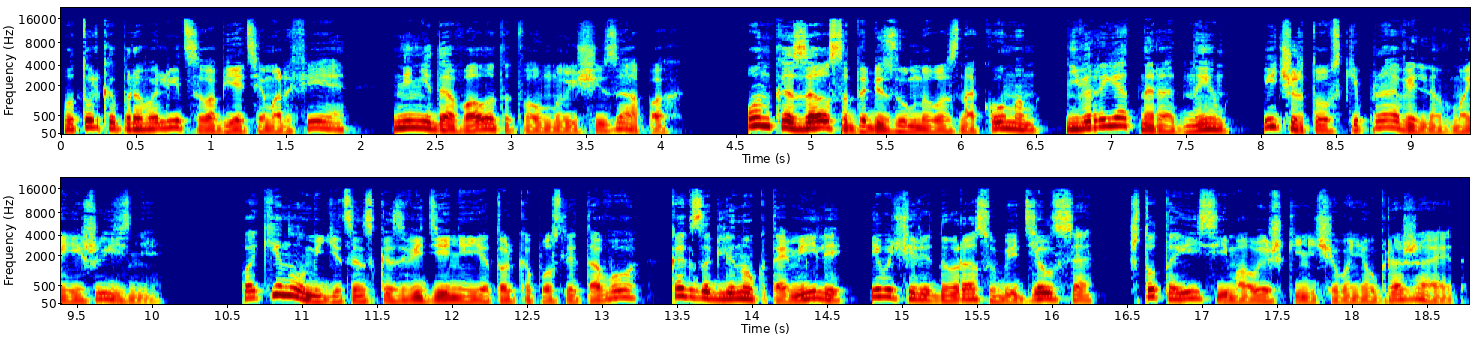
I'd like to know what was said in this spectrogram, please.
вот только провалиться в объятия Морфея мне не давал этот волнующий запах. Он казался до безумного знакомым, невероятно родным и чертовски правильным в моей жизни. Покинул медицинское заведение я только после того, как заглянул к Тамиле и в очередной раз убедился, что Таисии малышке ничего не угрожает.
